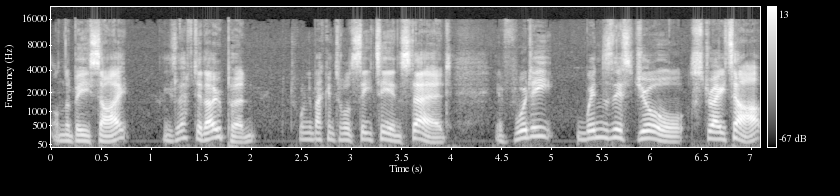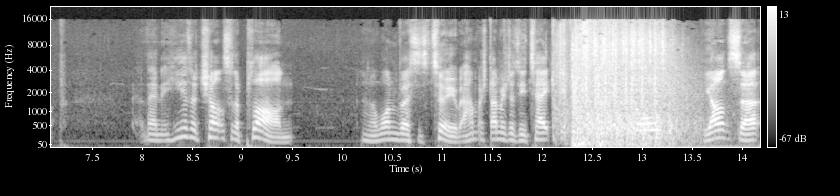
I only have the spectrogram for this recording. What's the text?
on the B site. He's left it open, falling back in towards CT instead. If Woody wins this duel straight up, then he has a chance at a plant. And a 1 versus 2, but how much damage does he take? The answer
